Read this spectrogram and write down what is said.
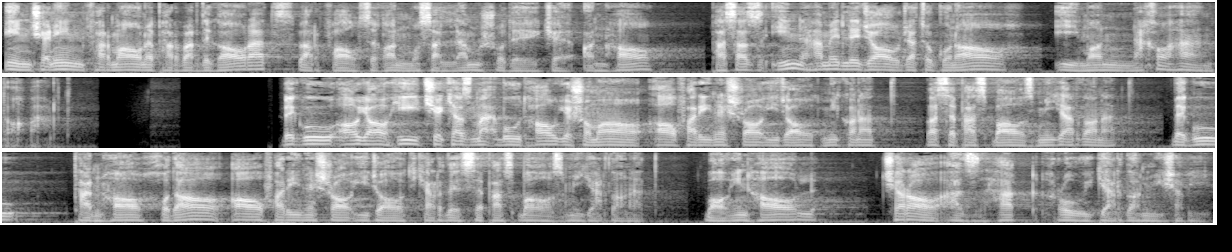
این چنین فرمان پروردگارت بر فاسقان مسلم شده که آنها پس از این همه لجاجت و گناه ایمان نخواهند آورد. بگو آیا هیچ یک از معبودهای شما آفرینش را ایجاد می کند و سپس باز می گرداند بگو تنها خدا آفرینش را ایجاد کرده سپس باز می گرداند با این حال چرا از حق روی گردان می شوید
